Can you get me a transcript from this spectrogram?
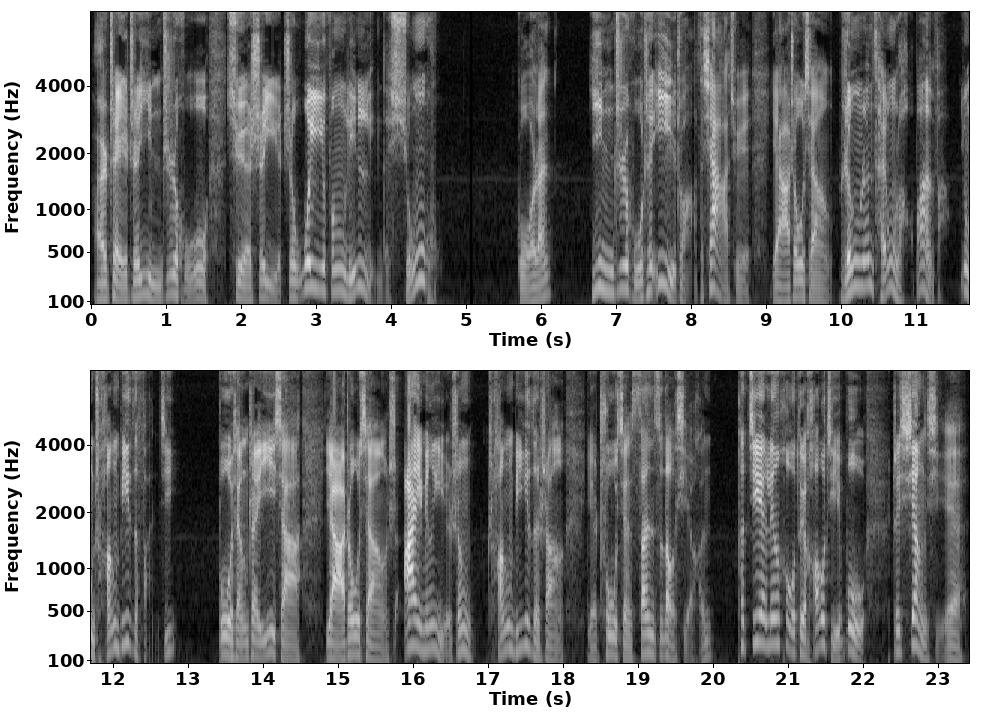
而这只印之虎却是一只威风凛凛的雄虎。果然，印之虎这一爪子下去，亚洲象仍然采用老办法，用长鼻子反击。不想这一下，亚洲象是哀鸣一声，长鼻子上也出现三四道血痕。他接连后退好几步，这象血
